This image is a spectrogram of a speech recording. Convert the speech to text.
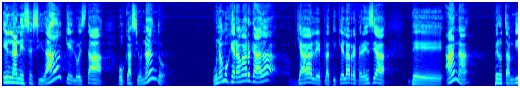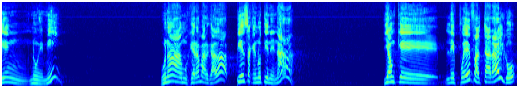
en la necesidad que lo está ocasionando. Una mujer amargada ya le platiqué la referencia de Ana, pero también Noemí. Una mujer amargada piensa que no tiene nada. Y aunque le puede faltar algo,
